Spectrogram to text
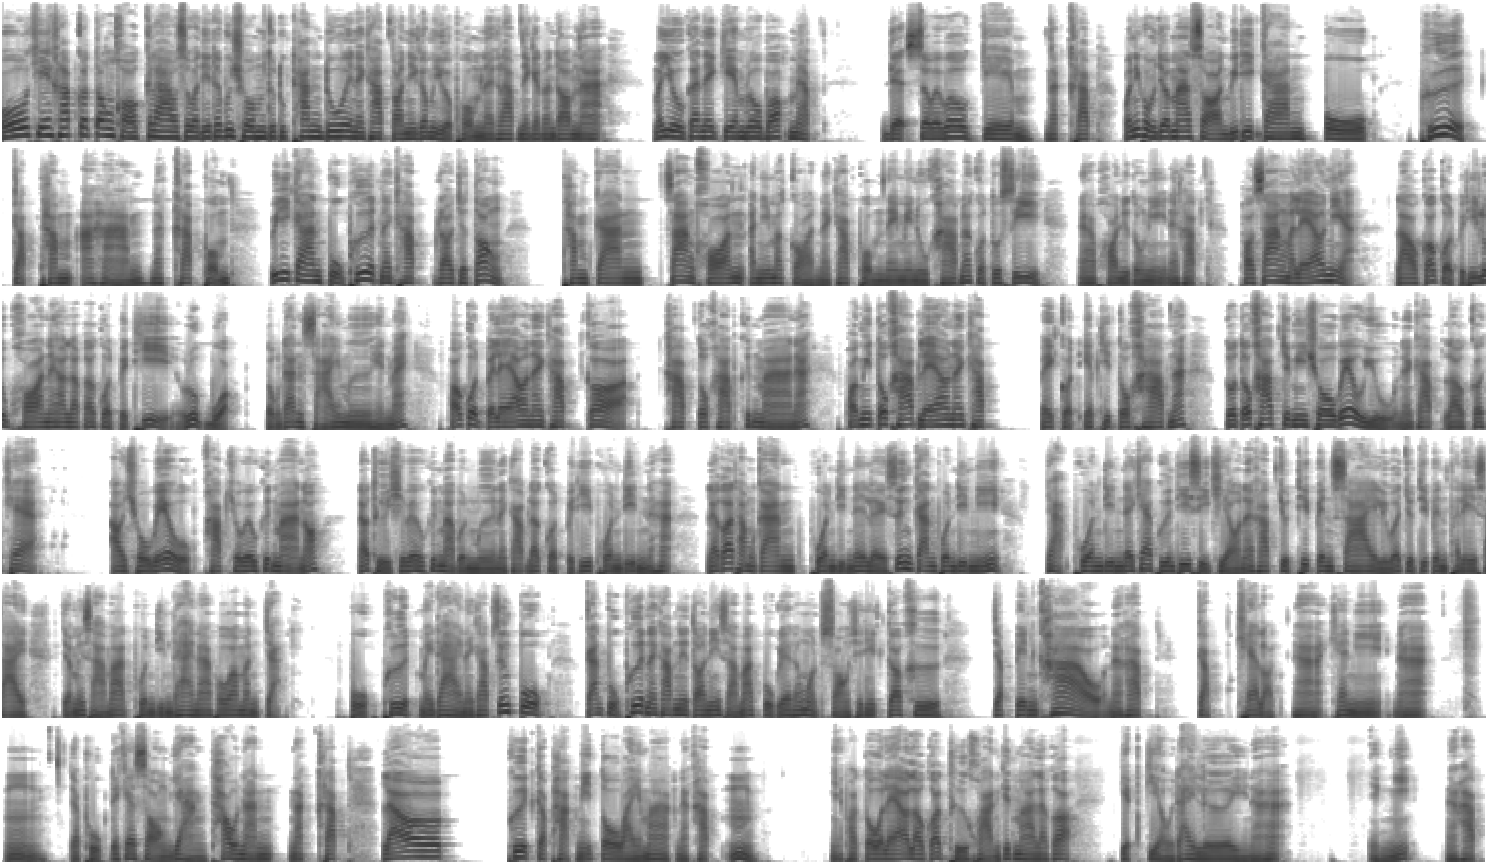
โอเคครับก็ต้องขอกล่าวสวัสดีท่านผู้ชมทุกๆท่านด้วยนะครับ ตอนนี้ก็มาอยู่กับผมนะครับในกันบันดอมนะ มาอยู่กันในเกม Roblox Map The Survival Game นะครับ วันนี้ผมจะมาสอนวิธีการปลูกพืชกับทำอาหารนะครับผมวิธีการปลูกพืชนะครับ เราจะต้องทำการสร้างค้อนอันนี้มาก่อนนะครับ ผมในเมนูคราฟนะกดตัว C นะครับค้อนอยู่ตรงนี้นะครับ พอสร้างมาแล้วเนี่ย เราก็กดไปที่รูปค้อนนะครับ แล้วก็กดไปที่รูปบวกตรงด้านซ้ายมือเห็นไหมพอกดไปแล้วนะครับ ก็ครับโตครับขึ้นมานะ พอมีโตครับแล้วนะครับ ไปกด F ที่โตครับนะ ตัวโตครับจะมีโชเวลอยู่นะครับ เราก็แค่เอาโชเวลครับโชเวลขึ้นมาเนาะแล้วถือโชเวลขึ้นมาบนมือนะครับ แล้วกดไปที่พรวนดินนะฮะแล้วก็ทำการพรวนดินได้เลย ซึ่งการพรวนดินนี้ จะพรวนดินได้แค่พื้นที่สีเขียวนะครับ จุดที่เป็นทรายหรือว่าจุดที่เป็นทะเลทราย จะไม่สามารถพรวนดินได้นะ เพราะว่ามันจะปลูกพืชไม่ได้นะครับ ซึ่งปลูกการปลูกพืชนะครับ ในตอนนี้สามารถปลูกได้ทั้งหมด 2 ชนิดก็คือ จะเป็นข้าวนะครับ กับแครอทนะฮะแค่นี้นะฮะอืมจะปลูกได้แค่ 2 อย่างเท่านั้นนะครับ แล้วพืชกับผักนี้โตไวมากนะครับ อืม เนี่ยพอโตแล้วเราก็ถือขวานขึ้นมาแล้วก็เก็บเกี่ยวได้เลยนะฮะอย่างนี้นะครับ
